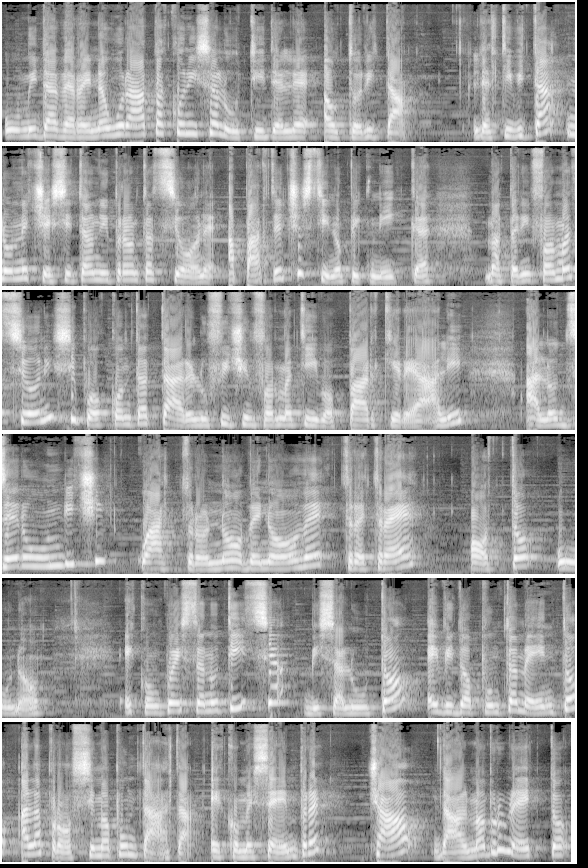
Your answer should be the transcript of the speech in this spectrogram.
umida verrà inaugurata con i saluti delle autorità. Le attività non necessitano di prenotazione, a parte il cestino picnic, ma per informazioni si può contattare l'ufficio informativo Parchi Reali allo 011 499 3381. E con questa notizia vi saluto e vi do appuntamento alla prossima puntata. E come sempre, ciao da Alma Brunetto.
